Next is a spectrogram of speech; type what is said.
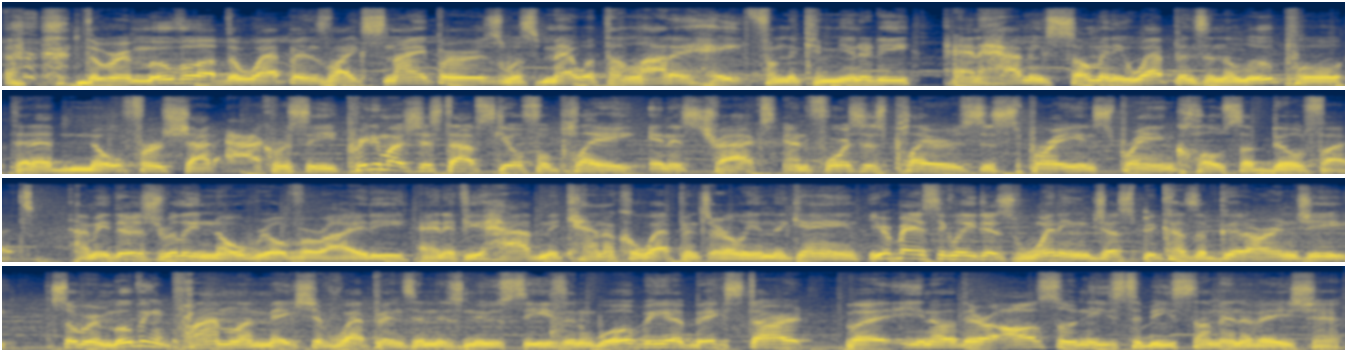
the removal of the weapons like snipers was met with a lot of hate from the community, and having so many weapons in the loot pool that have no first shot accuracy pretty much just stops skillful play in its tracks and forces players to spray and spray in close up build fights. I mean, there's really no real variety, and if you have mechanical weapons early in the game, you're basically just winning just because of good RNG. So removing primal and makeshift weapons in this new season will be a big start, but you know, there also needs to be some innovation.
